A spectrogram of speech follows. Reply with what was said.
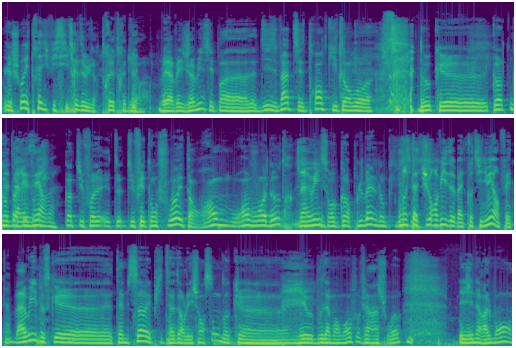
le choix est très difficile. Très dur, très très dur. Mais avec Jamie, c'est pas 10, 20, c'est 30 qui t'envoient. Donc, euh, quand, la ton tu, fais, tu- tu fais ton choix et t'en ren- renvoies d'autres, Ah oui. qui sont encore plus belles. Donc, Donc t'as toujours envie de, bah, de continuer en fait. hein. Bah oui, parce que euh, t'aimes ça et puis t'adores les chansons. Donc, euh, mais au bout d'un moment, faut faire un choix. Et généralement,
